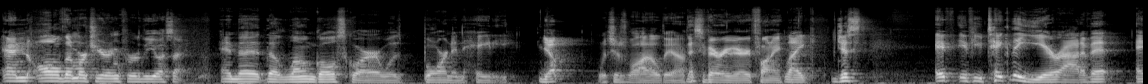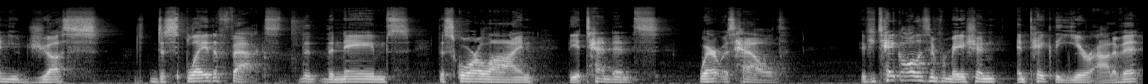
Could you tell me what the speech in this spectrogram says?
And all of them were cheering for the USA, And the, the lone goal scorer was born in Haiti. Yep, which is wild, yeah. that's very very funny. Like, just if, if you take the year out of it and you just display the facts, the, the names, the score line, the attendance, where it was held, if you take all this information and take the year out of it,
